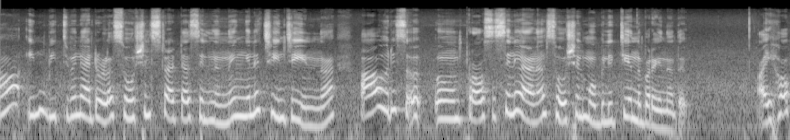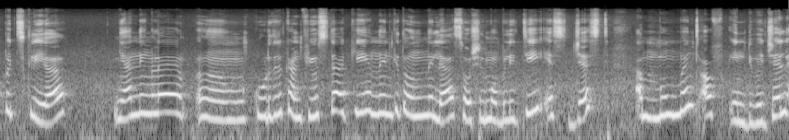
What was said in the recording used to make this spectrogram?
ആ ഇൻ ബിറ്റ്വീൻ ആയിട്ടുള്ള സോഷ്യൽ സ്റ്റാറ്റസിൽ നിന്ന് ഇങ്ങനെ ചേഞ്ച് ചെയ്യുന്ന ആ ഒരു പ്രോസസ്സിനെയാണ് സോഷ്യൽ മൊബിലിറ്റി എന്ന് പറയുന്നത്. ഐ ഹോപ്പ് ഇറ്റ്സ് ക്ലിയർ ഞാൻ നിങ്ങളെ കൂടുതൽ കൺഫ്യൂസ്ഡ് ആക്കി എന്ന് എനിക്ക് തോന്നുന്നില്ല. Social mobility is just a movement of individual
